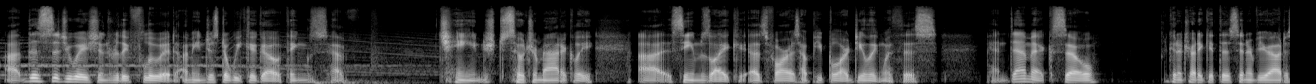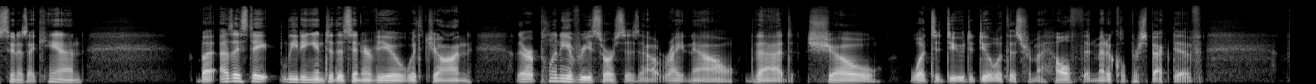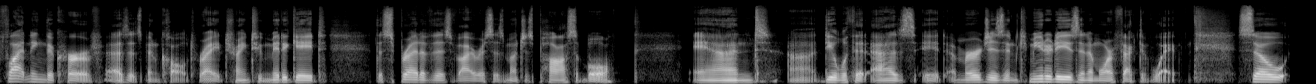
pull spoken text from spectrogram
uh, this situation is really fluid. I mean, just a week ago, things have changed so dramatically, uh, it seems like, as far as how people are dealing with this pandemic. So, I'm going to try to get this interview out as soon as I can. But as I state leading into this interview with John, there are plenty of resources out right now that show what to do to deal with this from a health and medical perspective. Flattening the curve, as it's been called, right? Trying to mitigate the spread of this virus as much as possible and uh, deal with it as it emerges in communities in a more effective way. So,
